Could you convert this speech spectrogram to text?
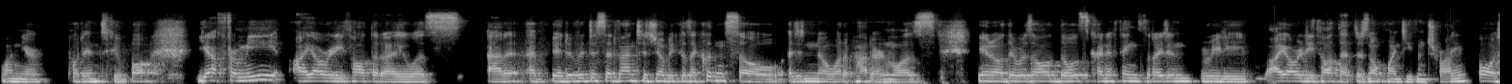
one you're put into. But yeah, for me, I already thought that I was at a, a, bit of a disadvantage, you know, because I couldn't sew. I didn't know what a pattern was. You know, there was all those kind of things that I didn't really. I already thought that there's no point even trying. But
